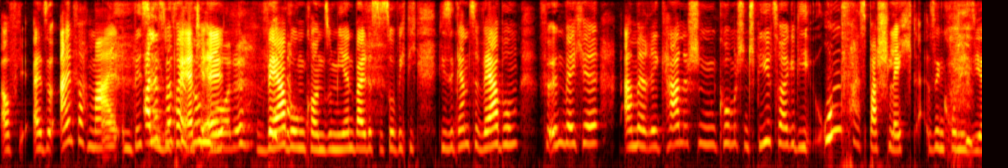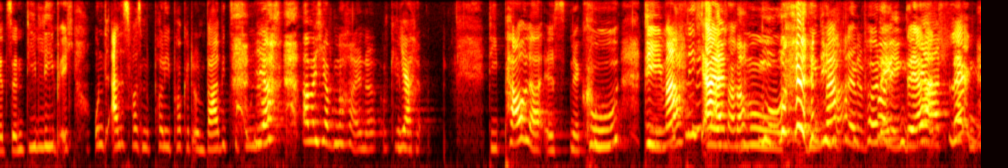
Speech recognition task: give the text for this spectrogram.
auf, also einfach mal ein bisschen Alles, Super RTL wurde. Werbung konsumieren, weil das ist so wichtig. Diese ganze Werbung für irgendwelche amerikanischen komischen Spielzeuge, die unfassbar schlecht synchronisiert sind, die liebe ich. Und alles, was mit Polly Pocket und Barbie zu tun hat. Ja, aber ich habe noch eine. Okay, Ja. warte. Die Paula ist eine Kuh, Die macht nicht einfach Mu. Die macht einen Pudding, der hat Flecken. Die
